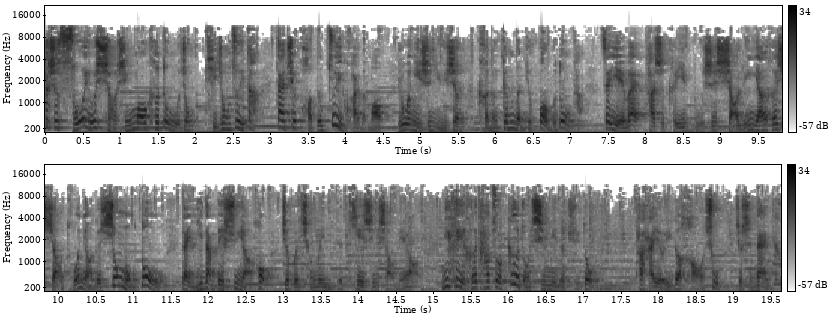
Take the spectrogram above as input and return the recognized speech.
它是所有小型猫科动物中体重最大，但却跑得最快的猫。如果你是女生，可能根本就抱不动它。在野外，它是可以捕食小羚羊和小鸵鸟的凶猛动物，但一旦被驯养后，就会成为你的贴心小棉袄。你可以和它做各种亲密的举动。它还有一个好处，就是耐渴。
